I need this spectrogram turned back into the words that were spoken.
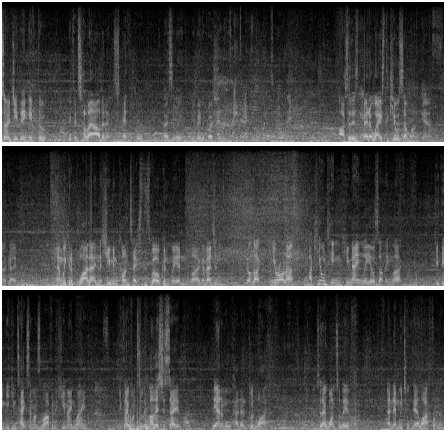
so do you think if the if it's halal then it's ethical, basically, would be the question. I question. wouldn't say it's ethical, but it's more ethical than Oh, so there's better ways to kill someone. Yeah. Okay. And we could apply that in the human context as well, couldn't we? And like, imagine, like, Your Honour, I killed him humanely or something. Like, do you think you can take someone's life in a humane way? If they want to live, like, let's just say, like, the animal had a good life, so they want to live, and then we took their life from them.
